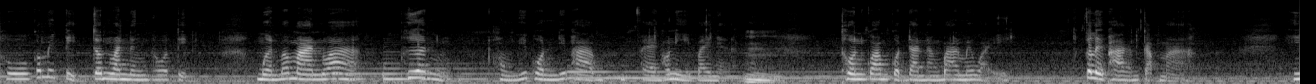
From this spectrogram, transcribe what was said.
โทรก็ไม่ติด จนวันหนึ่งโทรติด เหมือนประมาณว่าเพื่อน ของพี่พลที่พาแฟนเขาหนีไปเนี่ยอืมทนความกดดันทางบ้านไม่ไหว ก็เลยพากันกลับมา ที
